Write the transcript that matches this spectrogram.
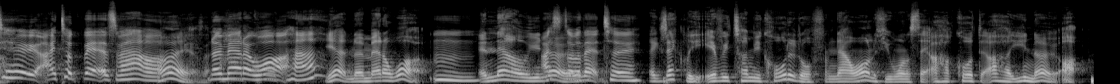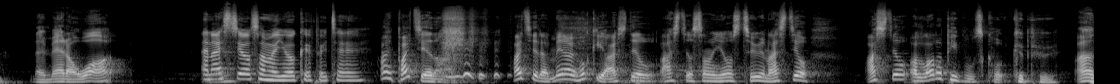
too. I took that as well. Oh, Aye, like, no ah, matter what, huh? Yeah, no matter what. Mm. And now you know. I stole that too. Exactly. Every time you called it or from now on, if you want to say aha ko te aha, you know, oh, no matter what, And I steal some of your kupu too. ai pai tērā. pai tērā. Me au hoki, I steal, I steal some of yours too, and I steal, I steal a lot of people's ku- kupu. I,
